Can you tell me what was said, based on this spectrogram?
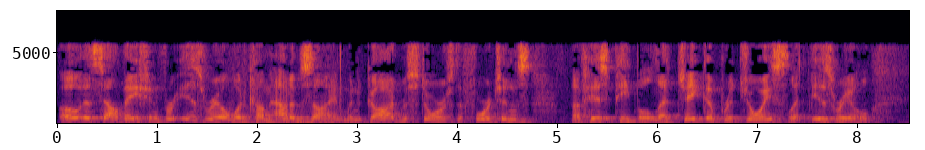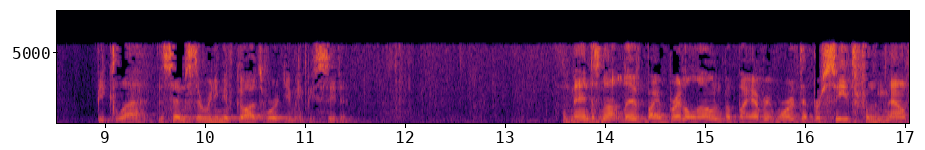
Oh, that salvation for Israel would come out of Zion when God restores the fortunes of his people. Let Jacob rejoice, let Israel be glad. This ends the reading of God's word. You may be seated. Well, man does not live by bread alone, but by every word that proceeds from the mouth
